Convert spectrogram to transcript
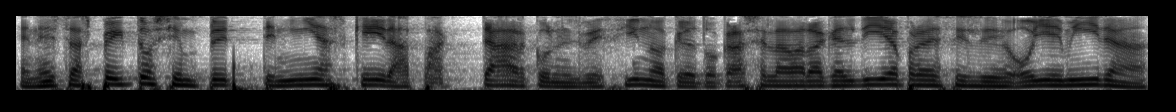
En este aspecto siempre tenías que ir a pactar con el vecino a que le tocase lavar aquel día para decirle, oye, mira,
